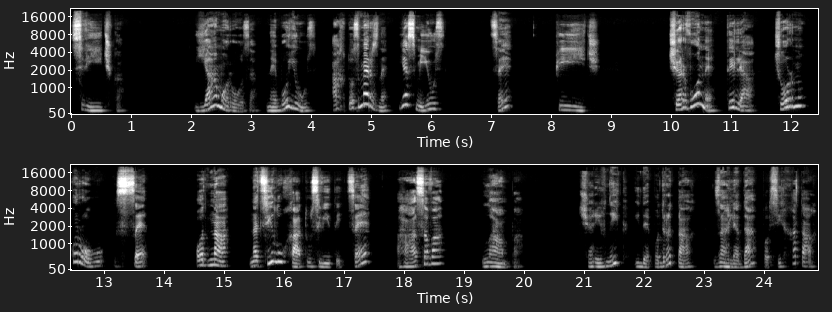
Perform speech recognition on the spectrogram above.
Свічка. Я мороза не боюсь, а хто змерзне, я сміюсь. Це піч. Червоне теля, чорну корову ссе. Одна на цілу хату світить. Це газова лампа. Чарівник іде по дротах, загляда по всіх хатах.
